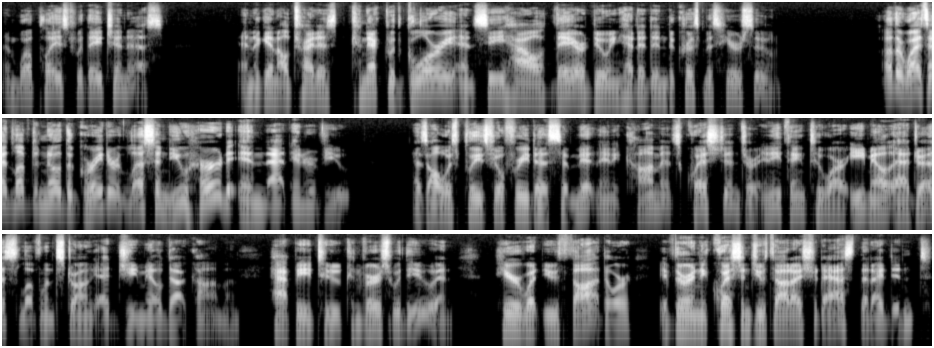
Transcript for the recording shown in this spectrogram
and well placed with HNS. And again, I'll try to connect with Glorie and see how they are doing headed into Christmas here soon. Otherwise, I'd love to know the greater lesson you heard in that interview. As always, please feel free to submit any comments, questions, or anything to our email address, lovelandstrong at gmail.com. I'm happy to converse with you and hear what you thought, or if there are any questions you thought I should ask that I didn't.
